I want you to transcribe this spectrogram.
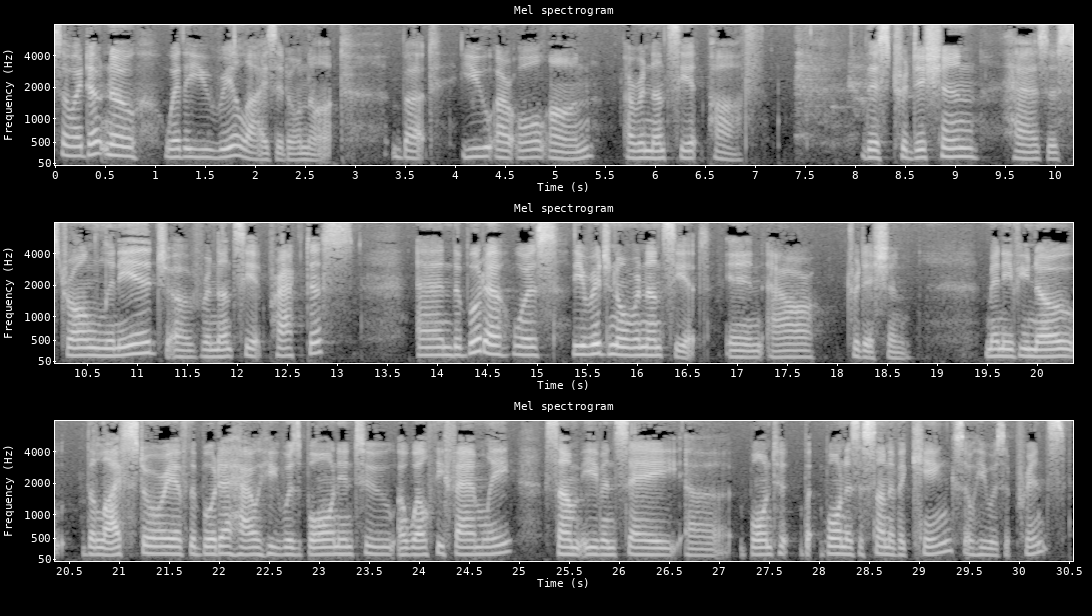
So I don't know whether you realize it or not, but you are all on a renunciate path. This tradition has a strong lineage of renunciate practice, and the Buddha was the original renunciate in our tradition. Many of you know the life story of the Buddha, how he was born into a wealthy family. Some even say uh, born, to, born as a son of a king, so he was a prince.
